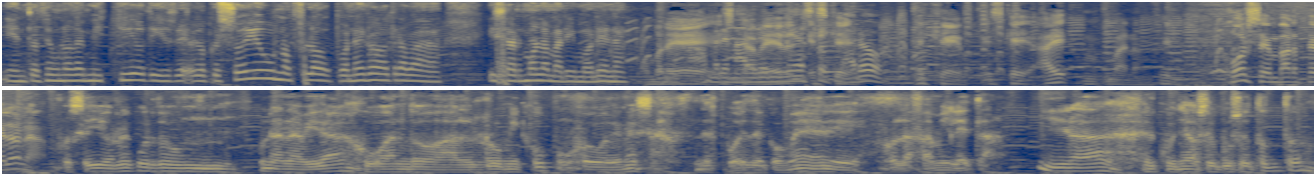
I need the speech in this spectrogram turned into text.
Y entonces uno de mis tíos dice, lo que soy es unos flow, poneros a trabajar. Y se armó la marimorena. Hombre, Hombre, es que a madre ver, mía, es que claro. es que, es que hay, bueno, en fin. José, en Barcelona. Pues sí, yo recuerdo un- una Navidad jugando al Rummy Un juego de mesa, después de comer y con la familieta. Y nada, el cuñado se puso tonto,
